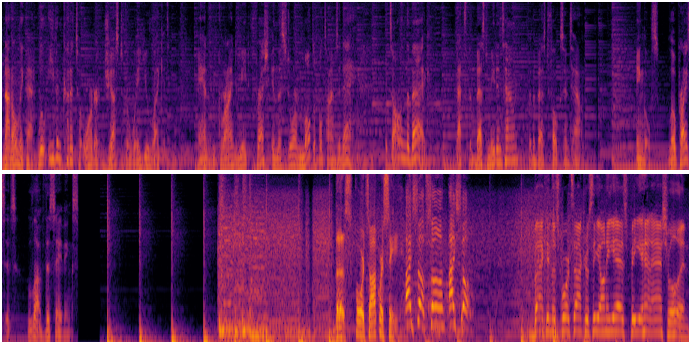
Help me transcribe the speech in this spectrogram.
Not only that, we'll even cut it to order just the way you like it. And we grind meat fresh in the store multiple times a day. It's all in the bag. That's the best meat in town for the best folks in town. Ingles, low prices, love the savings. The Sportsocracy. Ice up, son. Ice up. Back in the Sportsocracy on ESPN Asheville, and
